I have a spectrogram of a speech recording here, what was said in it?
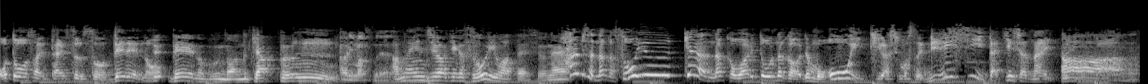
お父さんに対するそのデレの、で、デーの分のあのギャップ、うん。ありますね。あの演じ分けがすごい良かったですよね。ハイミさんなんかそういうキャラなんか割となんかでも多い気がしますね。凛々しいだけじゃないっていうのがああ、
